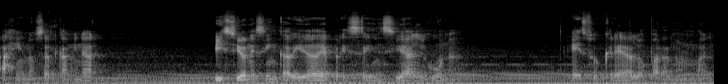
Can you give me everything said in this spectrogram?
ajenos al caminar, visiones sin cabida de presencia alguna eso crea lo paranormal.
